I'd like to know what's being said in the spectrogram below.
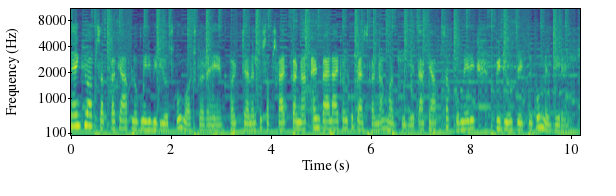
थैंक यू आप सबका कि आप लोग मेरी वीडियोस को वॉच कर रहे हैं। पर चैनल को सब्सक्राइब करना एंड बेल आइकन को प्रेस करना मत भूलिए ताकि आप सबको मेरे वीडियोस देखने को मिलती रहें।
